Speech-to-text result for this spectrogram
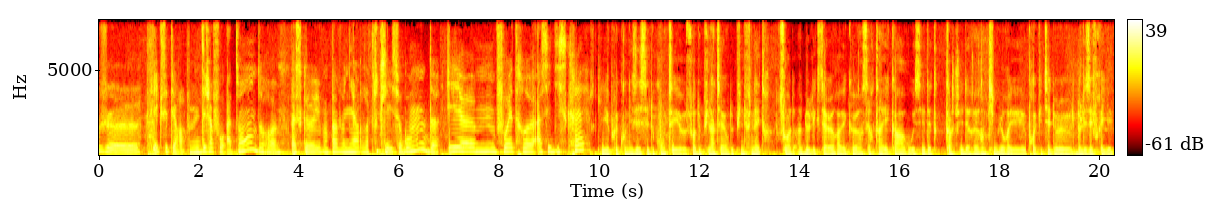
mésanges, etc. Déjà, faut attendre parce qu'ils vont pas venir toutes les secondes et il faut être assez discret ce qui est préconisé, c'est de compter euh, soit depuis l'intérieur, depuis une fenêtre, soit de l'extérieur avec euh, un certain écart ou essayer d'être caché derrière un petit muret pour éviter de, les effrayer.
